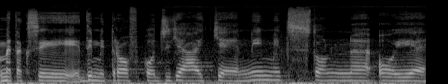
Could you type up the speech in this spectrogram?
μεταξύ Δημητρόφ, Κοτζιά και Νίμιτς στον ε, ΟΗΕ.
